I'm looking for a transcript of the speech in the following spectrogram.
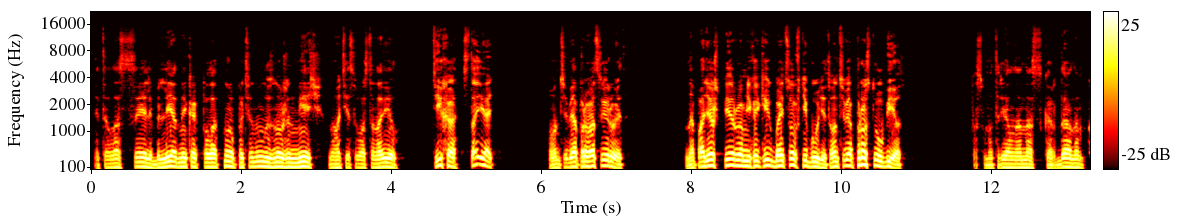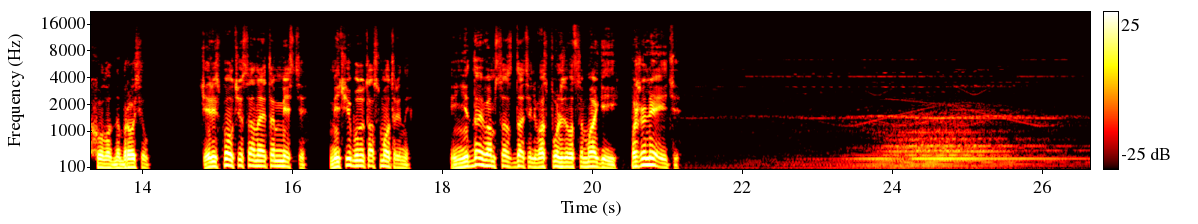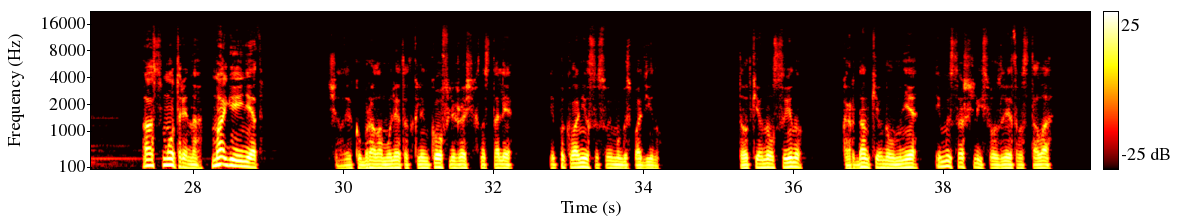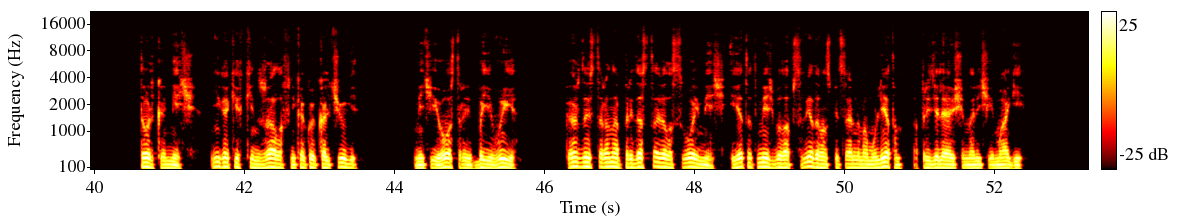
Это Лассель, бледный как полотно, потянул из ножен меч, но отец его остановил. «Тихо, стоять! Он тебя провоцирует. Нападешь первым, никаких бойцов не будет, он тебя просто убьет». Посмотрел на нас с карданом, холодно бросил. «Через полчаса на этом месте. Мечи будут осмотрены. И не дай вам, Создатель, воспользоваться магией. Пожалеете!» «Осмотрено. Магии нет». Человек убрал амулет от клинков, лежащих на столе, и поклонился своему господину. Тот кивнул сыну, кардан кивнул мне, и мы сошлись возле этого стола. Только меч. Никаких кинжалов, никакой кольчуги. Мечи острые, боевые. Каждая сторона предоставила свой меч, и этот меч был обследован специальным амулетом, определяющим наличие магии.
